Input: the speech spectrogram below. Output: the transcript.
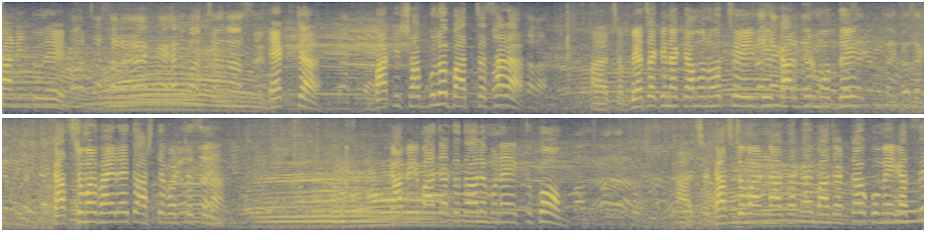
রানিং দুধের। একটা? বাকি সবগুলো বাচ্চা ছাড়া? আচ্ছা বেচা কিনা কেমন হচ্ছে এই যে কার্ফিউর মধ্যে? কাস্টমার ভাইরাই তো আসতে পারতেছে না। গাভীর বাজার তো তাহলে মনে হয় একটু কম। আচ্ছা কাস্টমার না থাকায় বাজারটাও কমে গেছে।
